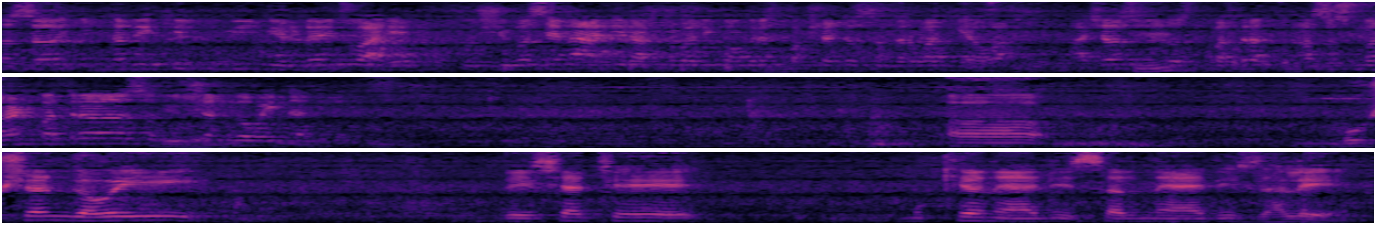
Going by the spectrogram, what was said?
तसं इथं देखील तुम्ही निर्णय जो आहे तो शिवसेना आणि राष्ट्रवादी काँग्रेस पक्षाच्या संदर्भात घ्यावा. अशा पत्र असं स्मरणपत्र भूषण गवईंना दिलं. अ, भूषण गवई देशाचे मुख्य न्यायाधीश सरन्यायाधीश झाले.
